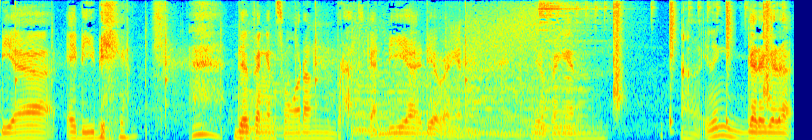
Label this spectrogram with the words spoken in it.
dia Eddie dia dia pengen semua orang memperhatikan dia dia pengen dia pengen Nah, ini gara-gara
